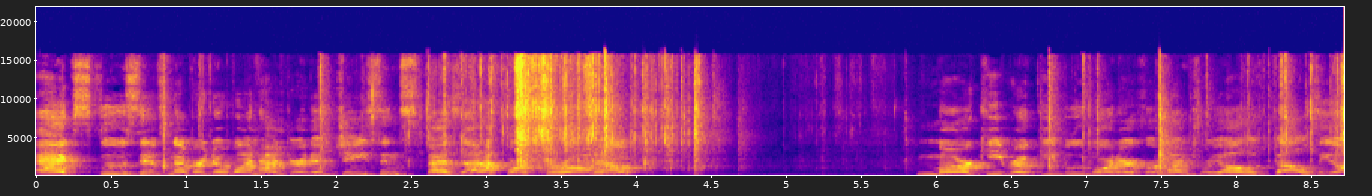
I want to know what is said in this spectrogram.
Exclusives number to 100 of Jason Spezza for Toronto. Marquee rookie blue border for Montreal of Belzile.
